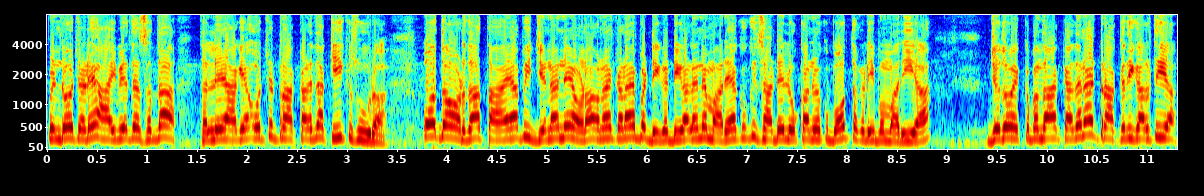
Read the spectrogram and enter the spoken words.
ਪਿੰਡੋਂ ਚੜਿਆ ਹਾਈਵੇ ਤੇ ਸਿੱਧਾ ਥੱਲੇ ਆ ਗਿਆ ਉਹ ਚ ਟਰੱਕ ਵਾਲੇ ਦਾ ਕੀ ਕਸੂਰ ਆ? ਉਹ ਦੌੜਦਾ ਤਾਂ ਆ ਵੀ ਜਿਨ੍ਹਾਂ ਨੇ ਆਉਣਾ, ਉਹਨਾਂ ਨੇ ਕਹਿਣਾ ਵੱਡੀ ਗੱਡੀ ਵਾਲੇ ਨੇ ਮਾਰਿਆ, ਕਿਉਂਕਿ ਸਾਡੇ ਲੋਕਾਂ ਨੂੰ ਇੱਕ ਬਹੁਤ ਤਕੜੀ ਬਿਮਾਰੀ ਆ। ਜਦੋਂ ਇੱਕ ਬੰਦਾ ਕਹਦੇ ਨਾ ਟਰੱਕ ਦੀ ਗਲਤੀ ਆ,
